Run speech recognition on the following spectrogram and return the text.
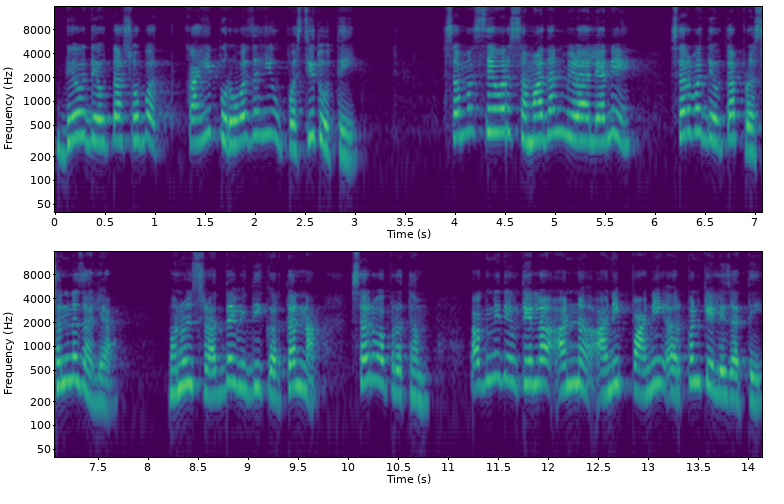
देवदेवतासोबत काही पूर्वजही उपस्थित होते. समस्येवर समाधान मिळाल्याने सर्व देवता प्रसन्न झाल्या. म्हणून श्राद्धविधी करताना सर्वप्रथम अग्निदेवतेला अन्न आणि पाणी अर्पण केले जाते.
